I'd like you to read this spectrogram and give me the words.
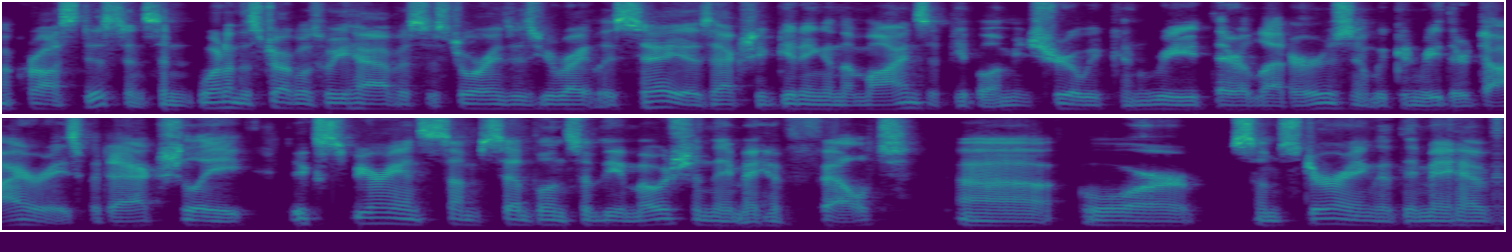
across distance. And one of the struggles we have as historians, as you rightly say, is actually getting in the minds of people. I mean, sure, we can read their letters and we can read their diaries, but to actually experience some semblance of the emotion they may have felt uh, or some stirring that they may have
